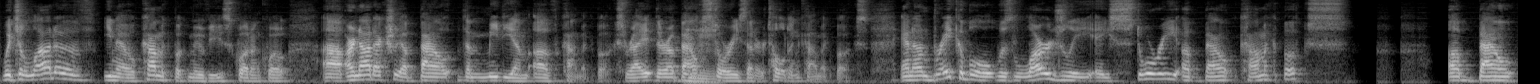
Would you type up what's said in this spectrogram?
which a lot of you know comic book movies, quote unquote, uh, are not actually about the medium of comic books, right? They're about stories that are told in comic books. And Unbreakable was largely a story about comic books, about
